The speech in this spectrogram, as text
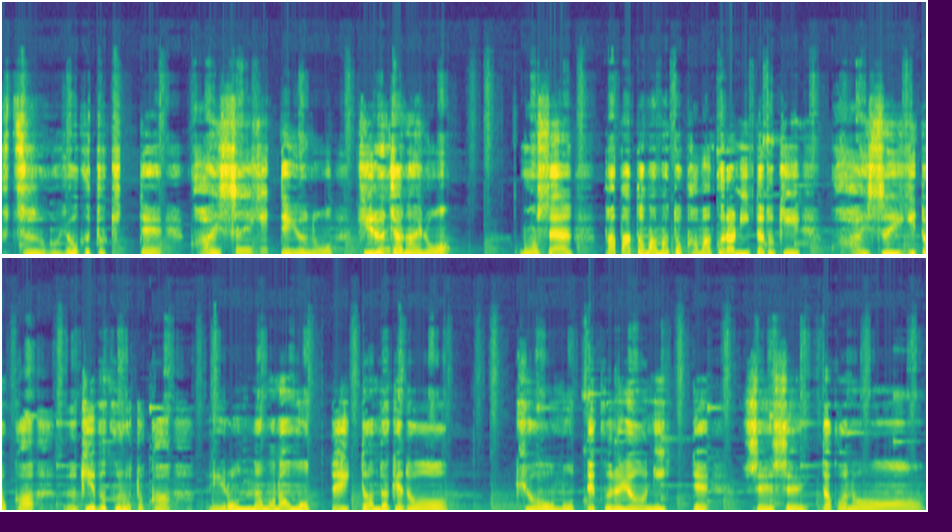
普通泳ぐときって海水着っていうの？着るんじゃないの？もうせん、パパとママと鎌倉に行ったとき、海水着とか浮き袋とかいろんなものを持って行ったんだけど、今日持ってくるようにって先生言ったかな？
